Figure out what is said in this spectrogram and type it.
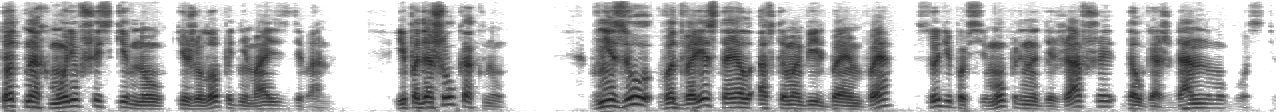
Тот, нахмурившись, кивнул, тяжело поднимаясь с дивана, и подошел к окну. Внизу во дворе стоял автомобиль БМВ, судя по всему, принадлежавший долгожданному гостю.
